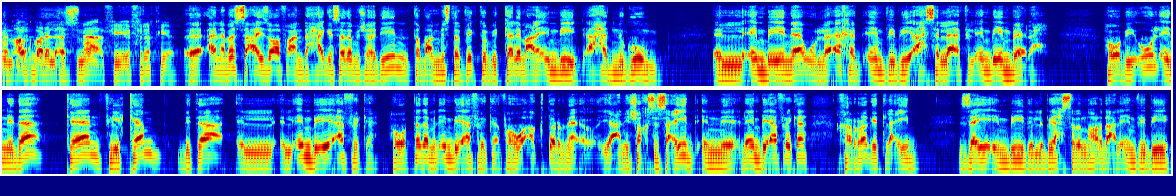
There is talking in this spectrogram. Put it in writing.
ومن أكبر الأسماء في إفريقيا آه، أنا بس عايز أقف عند حاجة سادة المشاهدين طبعا مستر فيكتور بيتكلم على امبيد أحد نجوم ال NBA now واللي اخذ MVP أحسن لاعب في ال NBA امبارح. هو بيقول إن ده كان في ال camp بتاع ال NBA Africa. هو ابتدى من ال NBA Africa فهو أكتر يعني شخص سعيد إن ال NBA Africa خرجت لعيب زي امبيد اللي بيحصل النهارده على MVP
